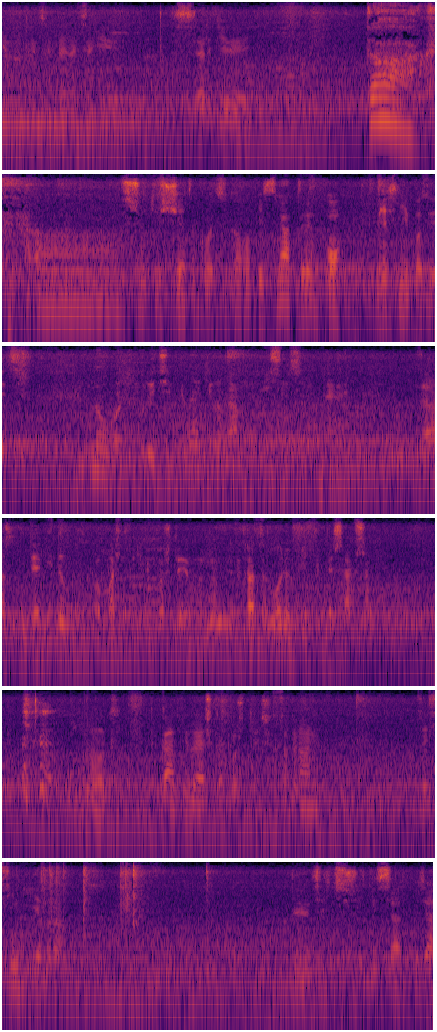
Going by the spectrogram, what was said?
Євро 39, Сергій. Сергій. Так, а, що тут ще такого цікаво підсняти? О, м'ясні позиції. Ну от, курячі філе кілограм 8,49. Зараз буде відео, побачимо, скільки коштує воно. Відразу говорю, скільки дешевше. Ну от, така філешка коштує 600 грамів за 7 євро. 11,60, хоча,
